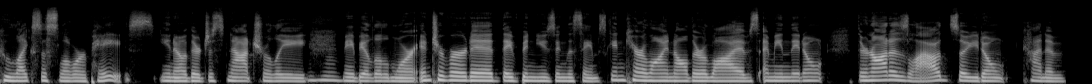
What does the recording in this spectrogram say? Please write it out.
who likes a slower pace. You know they're just naturally mm-hmm. maybe a little more introverted. They've been using the same skincare line all their lives. I mean they don't they're not as loud so you don't kind of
